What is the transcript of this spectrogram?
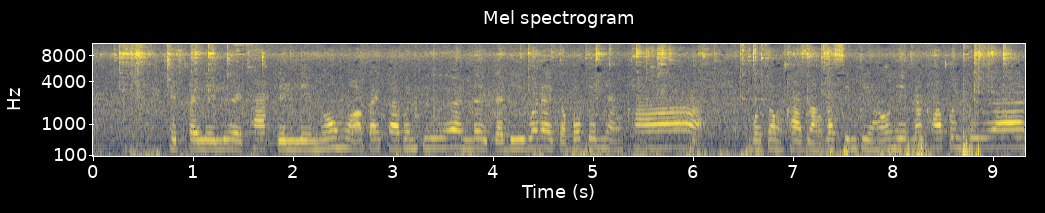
ๆเฮ็ดไปเรื่อยๆค่ะเล่นเล่นหัวหัวไปค่ะเพื่อนๆได้ก็ดีบ่าได้ก็บ่เป็นหยังค่ะ บ่ต้องคาดหวังกับสิ่งที่เขาเฮ็ดนะคะเพื่อน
